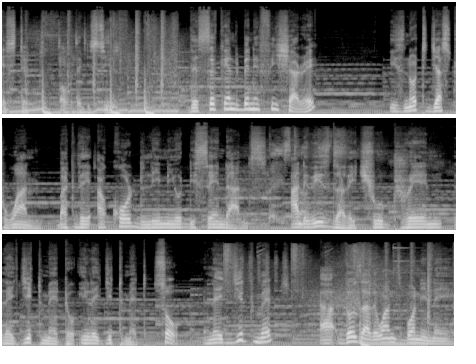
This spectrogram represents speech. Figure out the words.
estate of the deceased. The second beneficiary is not just one, but they are called lineal descendants. And these are the children, legitimate or illegitimate. So, legitimate, uh, those are the ones born in a,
